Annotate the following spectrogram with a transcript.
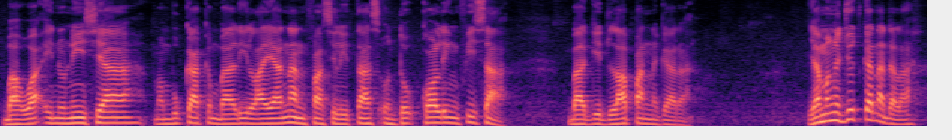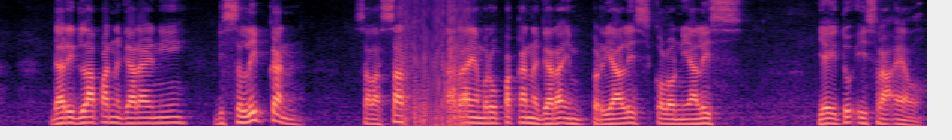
bahwa Indonesia membuka kembali layanan fasilitas untuk calling visa bagi delapan negara. Yang mengejutkan adalah dari delapan negara ini diselipkan salah satu negara yang merupakan negara imperialis kolonialis yaitu Israel.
